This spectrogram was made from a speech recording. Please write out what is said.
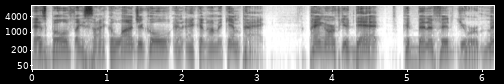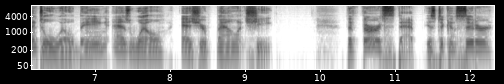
has both a psychological and economic impact. Paying off your debt could benefit your mental well being as well as your balance sheet. The third step is to consider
